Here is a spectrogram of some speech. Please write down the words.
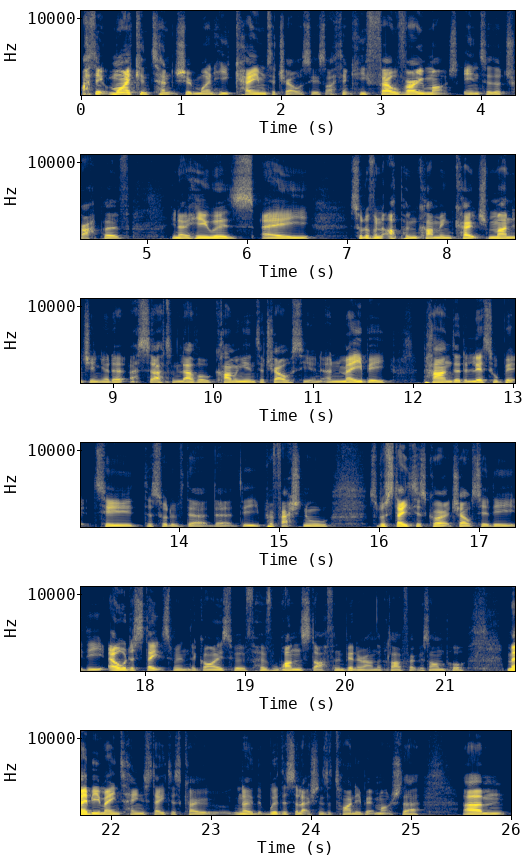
I think my contention when he came to Chelsea is I think he fell very much into the trap of, you know, he was a sort of an up and coming coach managing at a, a, certain level coming into Chelsea and, and maybe pandered a little bit to the sort of the, the, the professional sort of status quo at Chelsea, the the elder statesmen, the guys who have, have won stuff and been around the club, for example, maybe maintain status quo, you know, with the selections a tiny bit much there. Um,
